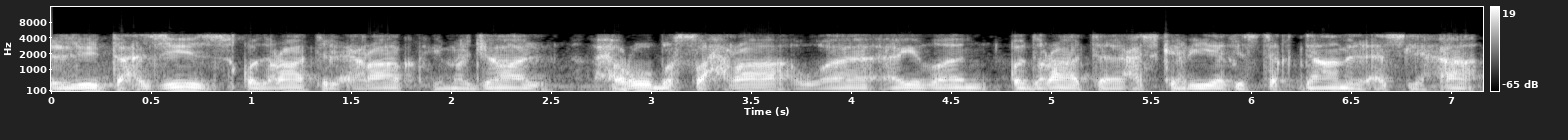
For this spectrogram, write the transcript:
لتعزيز قدرات العراق في مجال حروب الصحراء وأيضا قدراته العسكريه في استخدام الأسلحة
